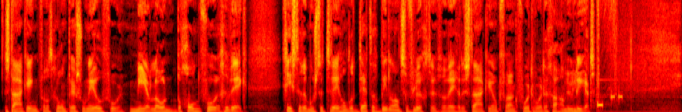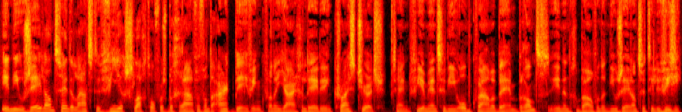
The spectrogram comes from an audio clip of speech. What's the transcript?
De staking van het grondpersoneel voor meer loon begon vorige week. Gisteren moesten 230 binnenlandse vluchten vanwege de staking op Frankfurt worden geannuleerd. In Nieuw-Zeeland zijn de laatste vier slachtoffers begraven van de aardbeving van een jaar geleden in Christchurch. Het zijn vier mensen die omkwamen bij een brand in een gebouw van de Nieuw-Zeelandse televisie.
